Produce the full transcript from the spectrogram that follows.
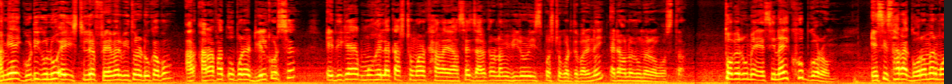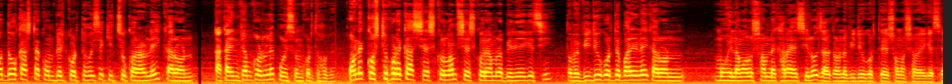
আমি এই গুটিগুলো এই স্টিলের ফ্রেমের ভিতরে ঢুকাবো, আর আরাফাত উপরে ডিল করছে। এইদিকে মহিলা কাস্টমার খাড়ায় আছে, যার কারণে আমি ভিডিও স্পষ্ট করতে পারিনি এটা হলো রুমের অবস্থা। তবে রুমে এসি নাই, খুব গরম। এসি ছাড়া গরমের মধ্যেও কাজটা কমপ্লিট করতে হয়েছে কিচ্ছু করার নেই, কারণ টাকা ইনকাম করলে পরিশ্রম করতে হবে। অনেক কষ্ট করে কাজ শেষ করলাম, শেষ করে আমরা বেরিয়ে গেছি। তবে ভিডিও করতে পারি নাই, কারণ মহিলা মানুষ সামনে খাড়ায় ছিল, যার কারণে ভিডিও করতে সমস্যা হয়ে গেছে।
